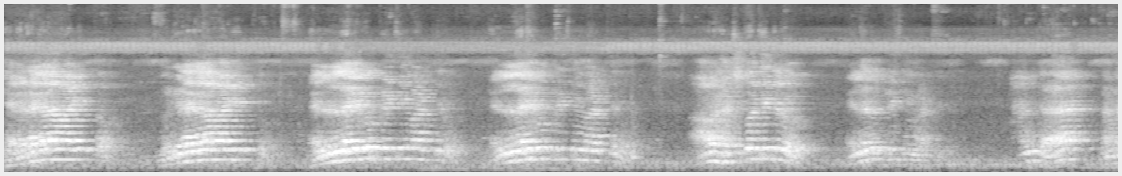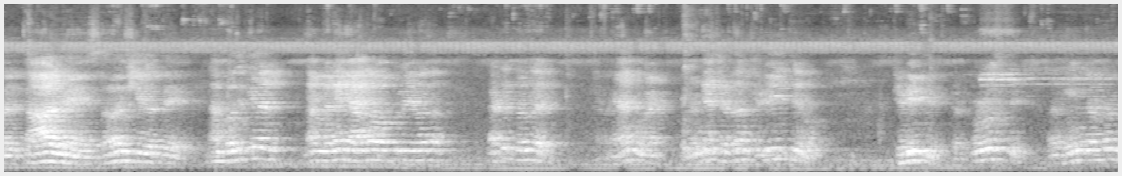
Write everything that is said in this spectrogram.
ಜಗದಗಲವಾಗಿತ್ತು ಮುಗಿಲಗಲವಾಗಿತ್ತು ಎಲ್ಲರಿಗೂ ಪ್ರೀತಿ ಮಾಡ್ತಿರು. ಎಲ್ಲರಿಗೂ ಪ್ರೀತಿ ಮಾಡ್ತಿರು. ಅವ್ರು ಹಚ್ಕೊತಿದ್ರು. ಎಲ್ಲರೂ ಪ್ರೀತಿ ಮಾಡ್ತಿದ್ರು. ಹಂಗ ನಮ್ಮಲ್ಲಿ ತಾಳ್ಮೆ, ಸಹನಶೀಲತೆ, ನಮ್ಮ ಬದುಕಿನಲ್ಲಿ, ನಮ್ಮ ಹಿಡಿಯುತ್ತೀವಿ ಕಟ್ಕೊಳಿಸ್ತೀವಿ ನಾನು ಮೈನ್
